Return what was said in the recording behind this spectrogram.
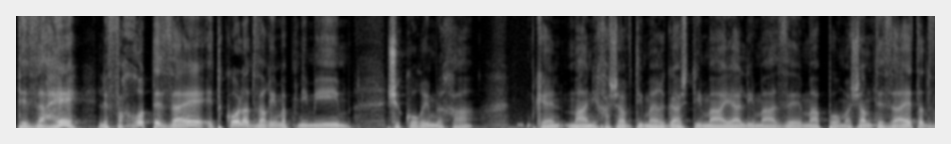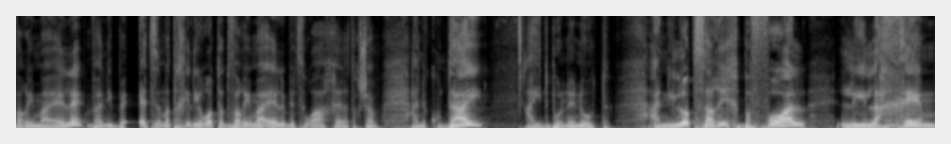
תזהה, לפחות תזהה את כל הדברים הפנימיים שקורים לך, כן? מה אני חשבתי, מה הרגשתי, מה היה לי, מה זה, מה פה, מה שם, תזהה את הדברים האלה, ואני בעצם מתחיל לראות את הדברים האלה בצורה אחרת. עכשיו, הנקודה היא... ההתבוננות. אני לא צריך בפועל להילחם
